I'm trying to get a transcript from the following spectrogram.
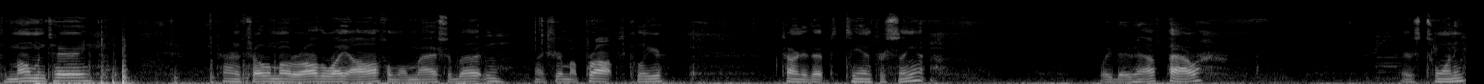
to momentary. Turn the trolling motor all the way off. I'm gonna mash the button make sure my prop's clear. Turn it up to 10 percent. We do have power. There's 20,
